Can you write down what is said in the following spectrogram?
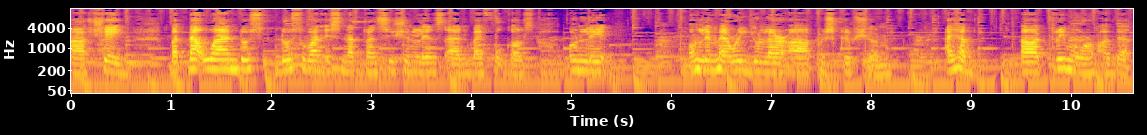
a uh, shade. But that one, those those one is not transition lens and bifocals. Only only my regular uh, prescription. I have uh, three more of that.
